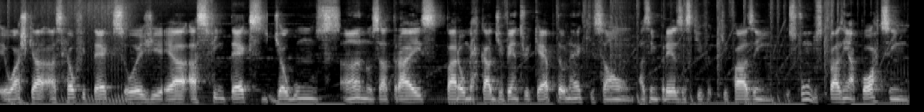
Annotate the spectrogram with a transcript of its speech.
Eu acho que a, as health techs hoje é a, as fintechs de alguns anos atrás para o mercado de venture capital, né, que são as empresas que, que fazem, os fundos que fazem aportes em,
